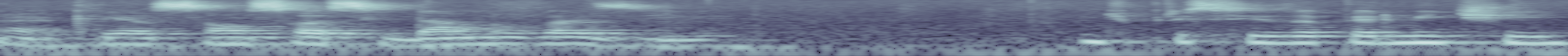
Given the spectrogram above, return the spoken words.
É, a criação só se dá no vazio. A gente precisa permitir.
